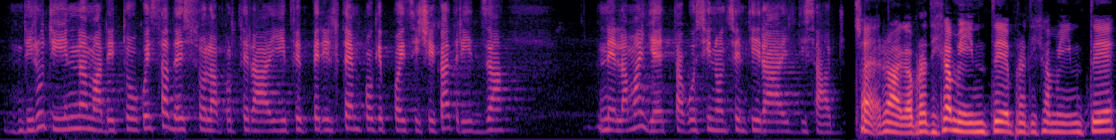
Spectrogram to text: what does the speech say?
di routine, mi ha detto questa adesso la porterai per il tempo che poi si cicatrizza nella maglietta così non sentirai il disagio. Cioè, raga, praticamente, praticamente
